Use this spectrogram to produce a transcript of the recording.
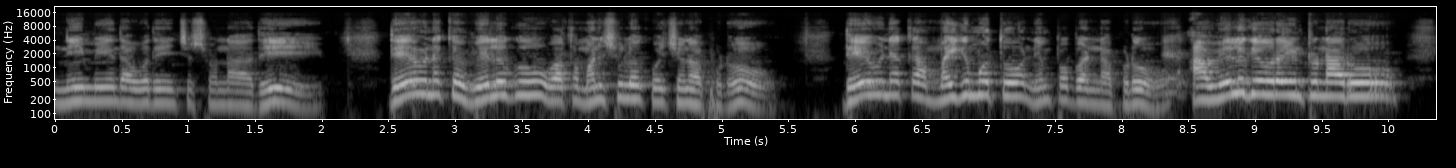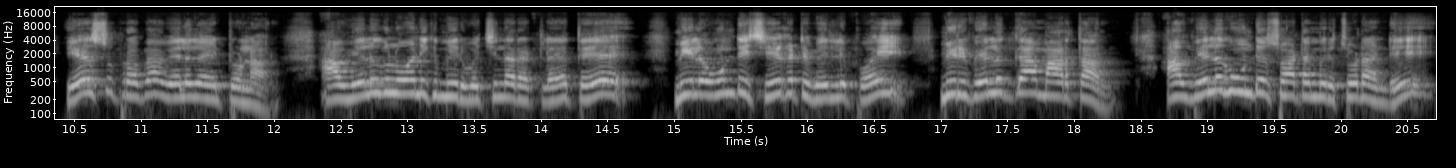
నీ మీద ఉదయించుచున్నది. దేవుని యొక్క వెలుగు ఒక మనిషిలోకి వచ్చినప్పుడు దేవుని యొక్క మహిమతో నింపబడినప్పుడు ఆ వెలుగు ఎవరై ఉంటున్నారు? యేసు ప్రభ వెలుగు ఉంటున్నారు. ఆ వెలుగులోనికి మీరు వచ్చినారట్లయితే మీలో ఉండి చీకటి వెళ్ళిపోయి మీరు వెలుగుగా మారుతారు. ఆ వెలుగు ఉండే చోట మీరు చూడండి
